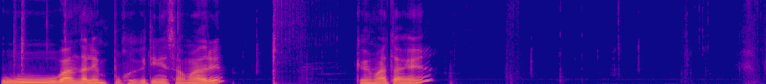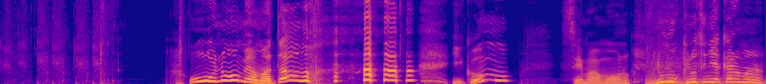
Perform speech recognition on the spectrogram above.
Uh, banda, el empuje que tiene esa madre. Que me mata, ¿eh? ¡Uh, no! ¡Me ha matado! ¿Y cómo? Se mamó, ¿no? ¡No! ¡Que no tenía cama!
